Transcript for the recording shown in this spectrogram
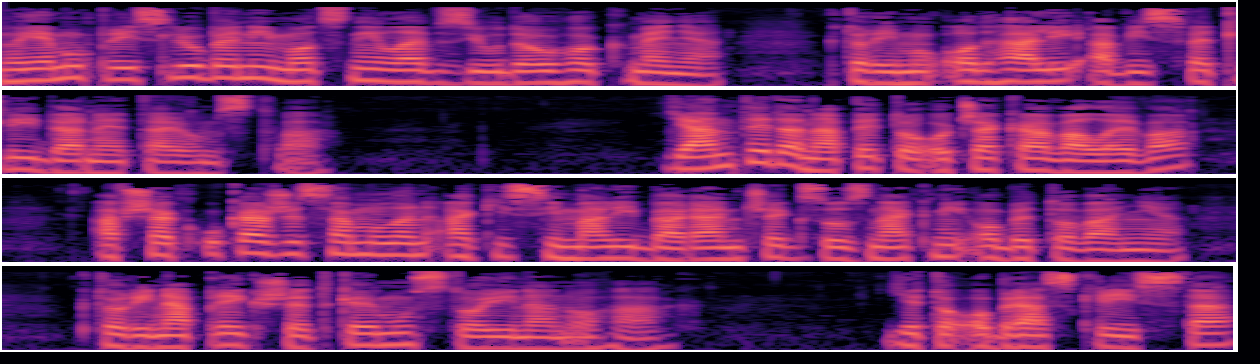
no je mu prisľúbený mocný lev z judovho kmeňa, ktorý mu odhalí a vysvetlí dané tajomstvá. Jan teda napeto očakáva leva, avšak ukáže sa mu len akýsi malý baranček so znakmi obetovania, ktorý napriek všetkému stojí na nohách. Je to obraz Krista,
